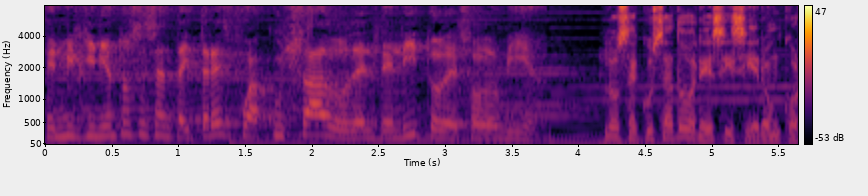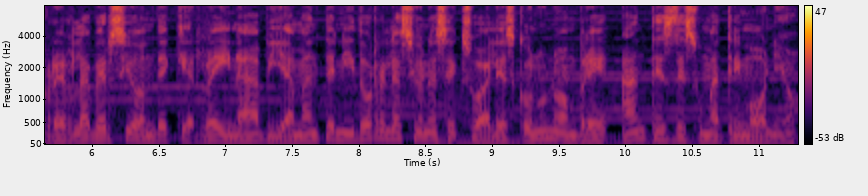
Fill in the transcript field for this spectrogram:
En 1563 fue acusado del delito de sodomía. Los acusadores hicieron correr la versión de que Reina había mantenido relaciones sexuales con un hombre antes de su matrimonio.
